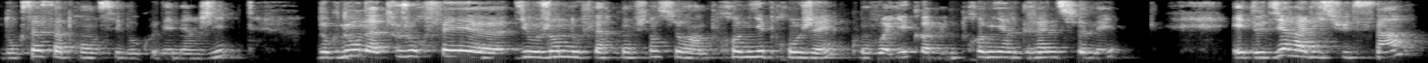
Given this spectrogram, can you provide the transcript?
Donc ça, ça prend aussi beaucoup d'énergie. Donc nous, on a toujours fait, euh, dit aux gens de nous faire confiance sur un premier projet qu'on voyait comme une première graine semée, et de dire à l'issue de ça,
